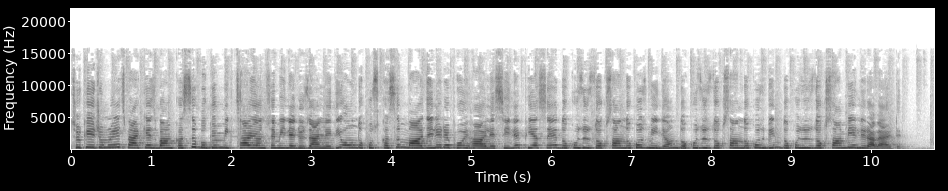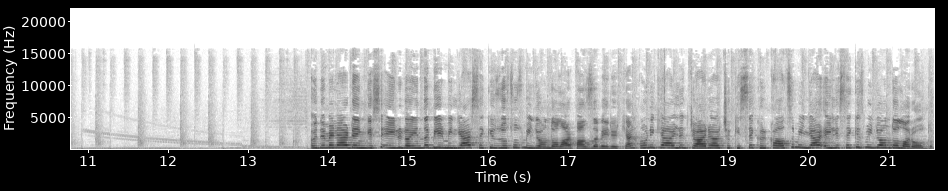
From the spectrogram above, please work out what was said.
Türkiye Cumhuriyet Merkez Bankası bugün miktar yöntemiyle düzenlediği 19 Kasım vadeli repo ihalesiyle piyasaya 999 milyon 999 bin 991 lira verdi. Ödemeler dengesi Eylül ayında 1 milyar 830 milyon dolar fazla verirken 12 aylık cari açık ise 46 milyar 58 milyon dolar oldu.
